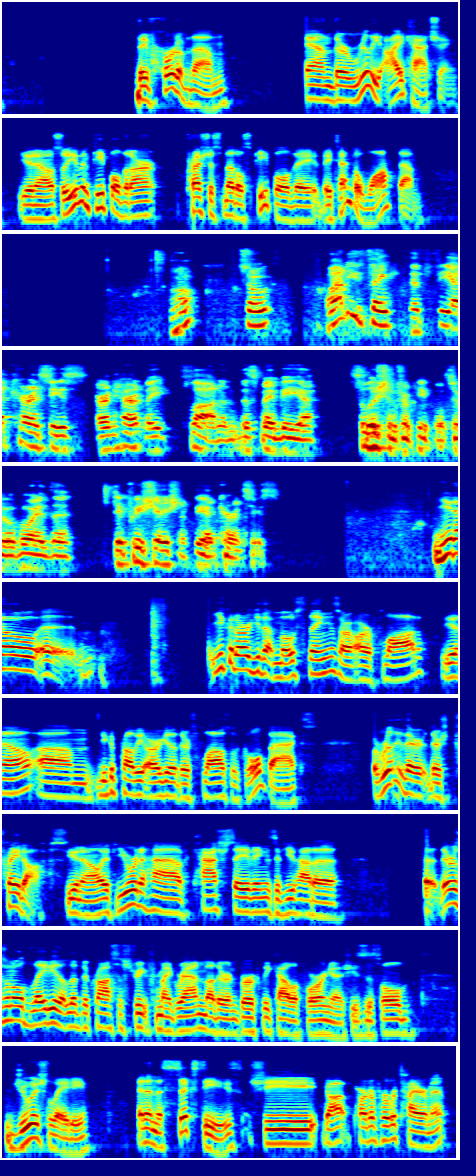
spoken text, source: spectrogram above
they've heard of them and they're really eye catching, you know. So even people that aren't precious metals people, they they tend to want them. Well, so why do you think that fiat currencies are inherently flawed? And this may be a solution for people to avoid the depreciation of fiat currencies. You know. Uh, you could argue that most things are, are flawed. You know, um, you could probably argue that there's flaws with goldbacks, but really there there's trade-offs. You know, if you were to have cash savings, if you had a there was an old lady that lived across the street from my grandmother in Berkeley, California. She's this old Jewish lady. And in the 60s, she got part of her retirement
